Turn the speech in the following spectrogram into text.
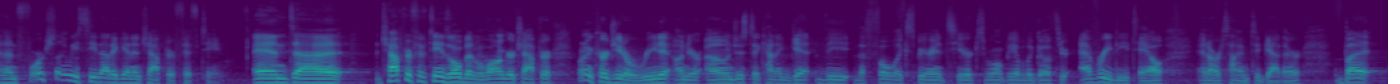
And unfortunately, we see that again in chapter 15. And uh, chapter 15 is a little bit of a longer chapter. I want to encourage you to read it on your own just to kind of get the, the full experience here because we won't be able to go through every detail in our time together. But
